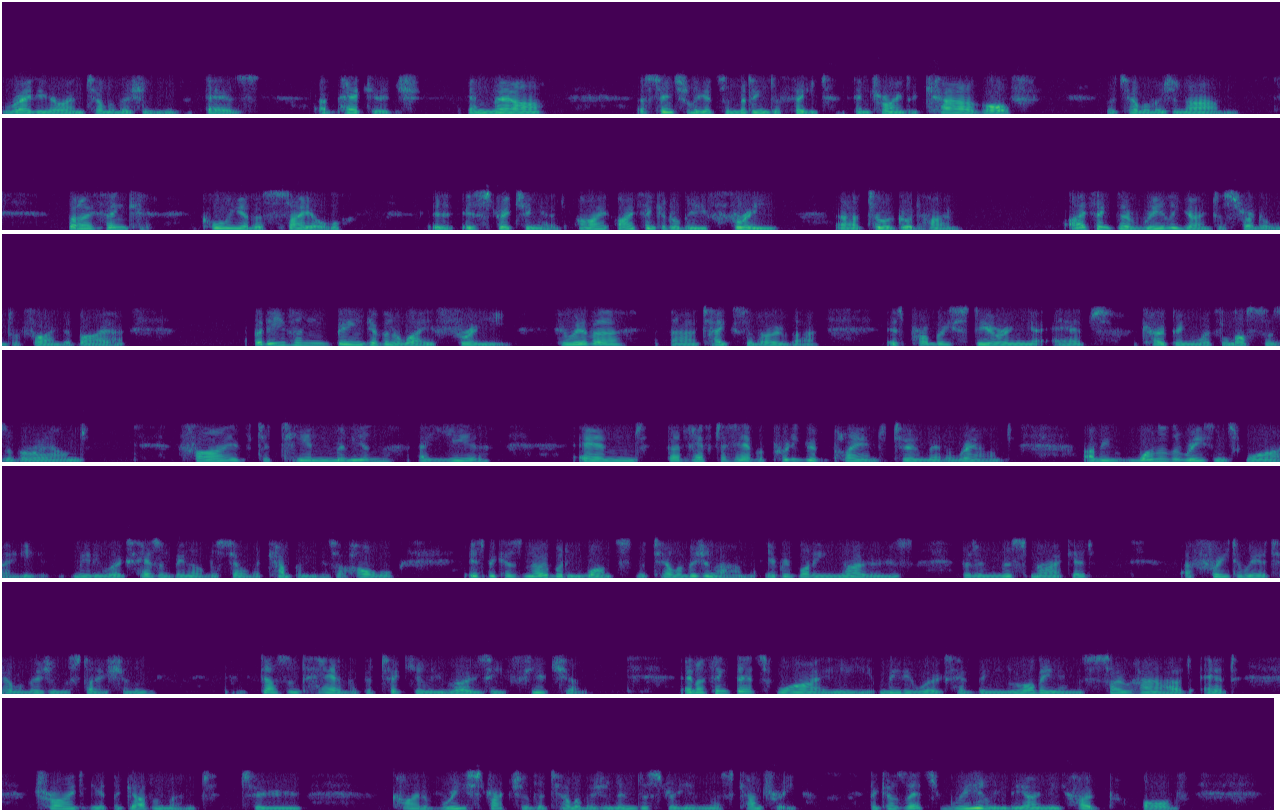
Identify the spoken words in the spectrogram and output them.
radio and television as a package, and now essentially it's admitting defeat and trying to carve off the television arm. But I think calling it a sale is, is stretching it. I, I, think it'll be free uh, to a good home. I think they're really going to struggle to find a buyer. But even being given away free, whoever uh, takes it over is probably steering at coping with losses of around five to ten million a year, and they'd have to have a pretty good plan to turn that around. I mean, one of the reasons why MediaWorks hasn't been able to sell the company as a whole is because nobody wants the television arm. Everybody knows that in this market, a free to air television station doesn't have a particularly rosy future. And I think that's why MediaWorks have been lobbying so hard at trying to get the government to kind of restructure the television industry in this country, because that's really the only hope of,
